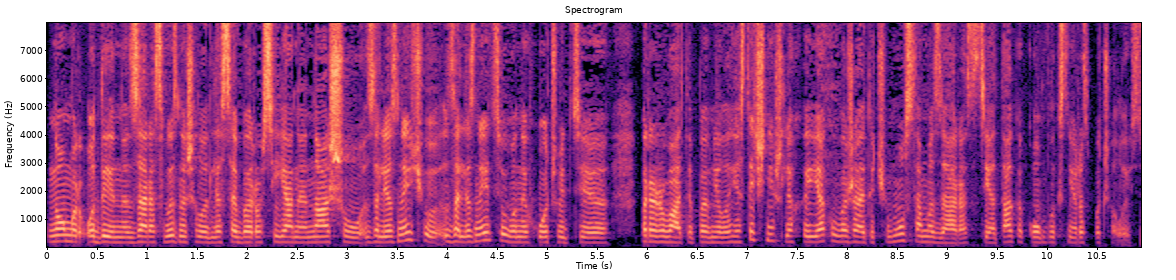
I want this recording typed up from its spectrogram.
номер один зараз визначили для себе росіяни нашу залізничу залізницю. Вони хочуть е, переривати певні логістичні шляхи. Як ви вважаєте, чому саме зараз ці атаки комплексні розпочались?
